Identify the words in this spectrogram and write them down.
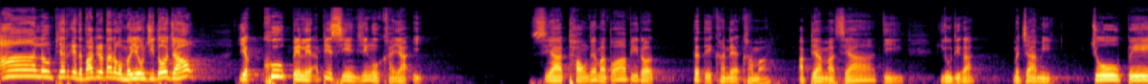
အားလုံးဖျက်တဲ့တပါးတော်တော်ကိုမယုံကြည်သောကြောင့်ယခုပင်လင်အပြစ်စီရင်ခြင်းကိုခံရ၏ဆရာထောင်ထဲမှာသွားပြီးတော့တက်တည်ခံတဲ့အခါမှာအပြန်မှာဆရာဒီလူတွေကမကြမီကြိုးပေး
